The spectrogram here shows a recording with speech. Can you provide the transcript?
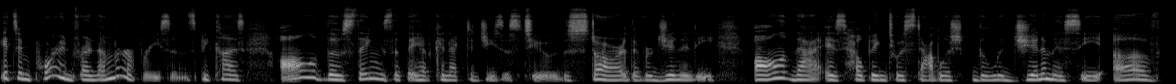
it's important for a number of reasons because all of those things that they have connected Jesus to the star, the virginity all of that is helping to establish the legitimacy of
